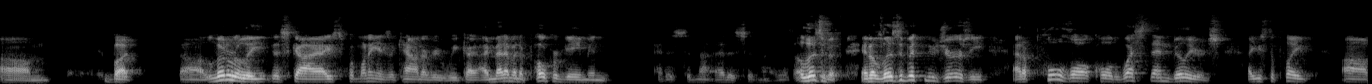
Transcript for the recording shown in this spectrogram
Um, but uh, literally, this guy, I used to put money in his account every week. I, I met him in a poker game in Edison, not Edison, Elizabeth, in Elizabeth, New Jersey, at a pool hall called West End Billiards. I used to play uh,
